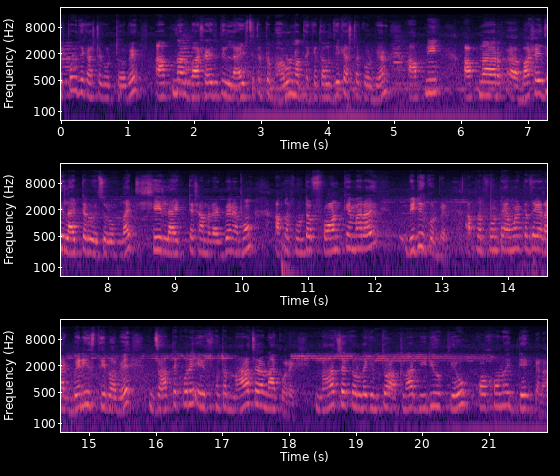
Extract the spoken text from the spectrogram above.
এরপরে যে কাজটা করতে হবে, আপনার বাসায় যদি লাইট সেটআপটা ভালো না থাকে, তাহলে যে কাজটা করবেন, আপনি আপনার বাসায় যে লাইটটা রয়েছে রুম লাইট সেই লাইটটা সামনে রাখবেন এবং আপনার ফোনটা ফ্রন্ট ক্যামেরায় ভিডিও করবেন। আপনার ফোনটা এমন একটা জায়গায় রাখবেন স্থিরভাবে, যাতে করে এই ফোনটা নাড়াচাড়া না করে। নাড়াচাড়া করলে কিন্তু আপনার ভিডিও কেউ কখনোই দেখবে না।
